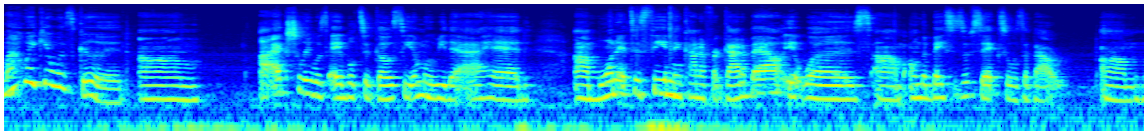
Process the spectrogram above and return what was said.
My weekend was good. Um, I actually was able to go see a movie that I had um, wanted to see and then kind of forgot about. It was um, on the basis of sex. It was about um,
